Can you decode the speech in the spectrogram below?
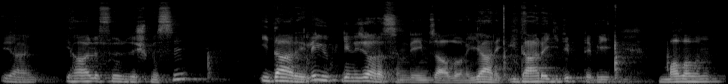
yani ihale sözleşmesi idare ile yüklenici arasında imzalanıyor. Yani idare gidip de bir mal alım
